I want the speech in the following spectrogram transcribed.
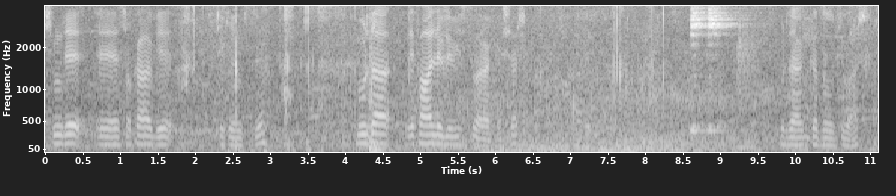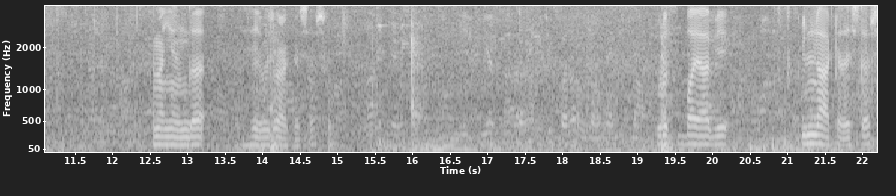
Şimdi e, sokağa bir çekelim sizi. Burada vefa leblebicisi var arkadaşlar. Burada gazozcu var. Hemen yanında helvacı var arkadaşlar. Burası bayağı bir ünlü arkadaşlar.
